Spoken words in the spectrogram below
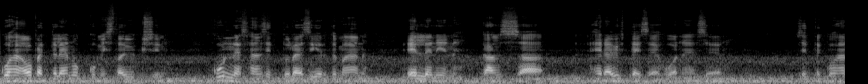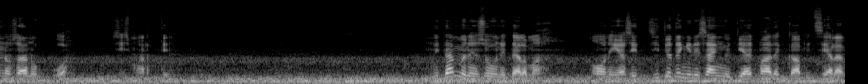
kun hän opettelee nukkumista yksin. Kunnes hän sitten tulee siirtymään Ellenin kanssa heidän yhteiseen huoneeseen. Sitten kun hän osaa nukkua, siis Martin. Niin tämmönen suunnitelma on. Ja sitten sit jotenkin ne sängyt ja vaatekaapit siellä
